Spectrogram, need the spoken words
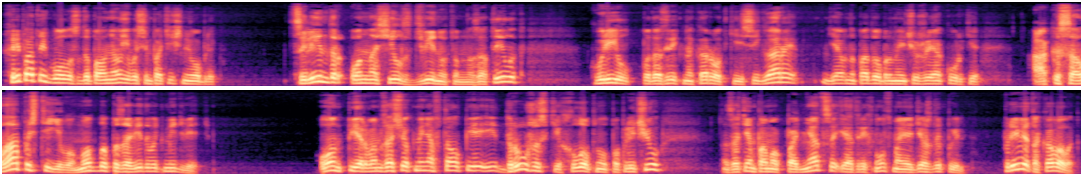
Хрипатый голос дополнял его симпатичный облик. Цилиндр он носил сдвинутым на затылок, курил подозрительно короткие сигары, явно подобранные чужие окурки, а косолапости его мог бы позавидовать медведь. Он первым засек меня в толпе и дружески хлопнул по плечу, затем помог подняться и отряхнул с моей одежды пыль. «Привет, оковалок!»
